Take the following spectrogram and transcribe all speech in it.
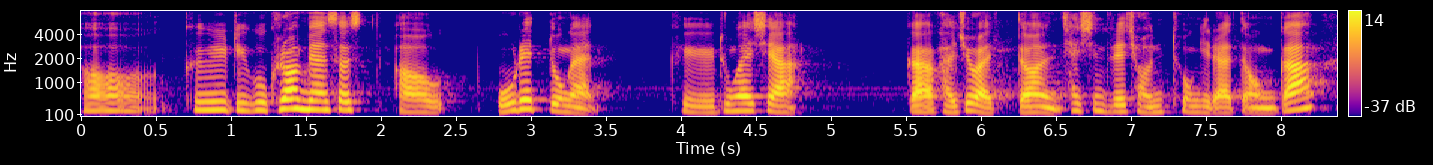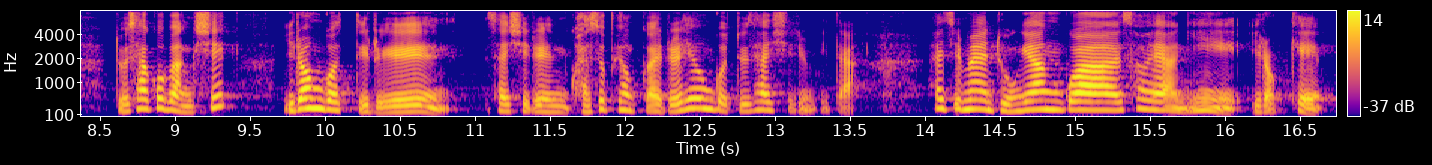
어, 그리고 그러면서 어, 오랫동안 그 동아시아가 가져왔던 자신들의 전통이라던가 또 사고방식 이런 것들은 사실은 과소평가를 해온 것도 사실입니다. 하지만 동양과 서양이 이렇게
